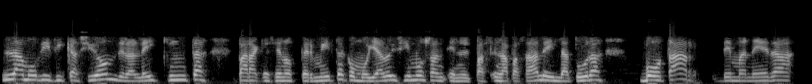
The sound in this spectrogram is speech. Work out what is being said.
la modificación de la ley quinta para que se nos permita, como ya lo hicimos en, el, en la pasada legislatura, votar de manera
